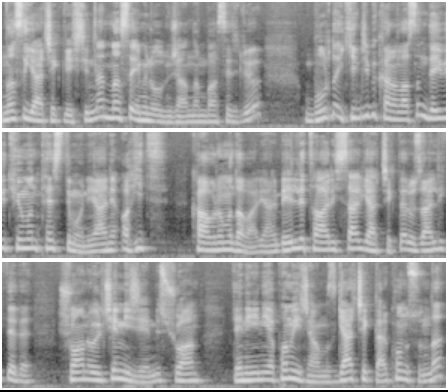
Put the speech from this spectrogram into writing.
nasıl gerçekleştiğinden nasıl emin olunacağından bahsediliyor. Burada ikinci bir kanal aslında David Hume'un testimony yani ahit kavramı da var. Yani belli tarihsel gerçekler özellikle de şu an ölçemeyeceğimiz, şu an deneyini yapamayacağımız gerçekler konusunda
